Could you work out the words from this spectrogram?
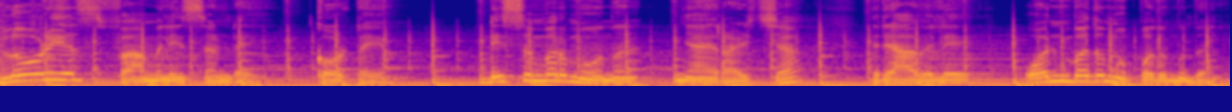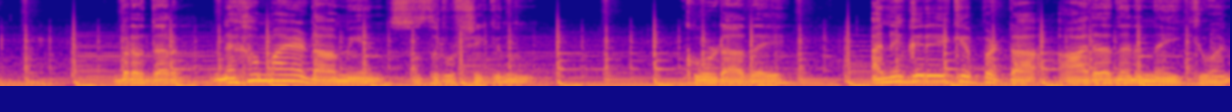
Glorious family Sunday Kottayam. December മൂന്ന് ഞായറാഴ്ച രാവിലെ ഒൻപത് മുപ്പത് മുതൽ. ബ്രദർ നെഹമായ ഡാമിയൻ ശുശ്രൂഷിക്കുന്നു. കൂടാതെ അനുഗ്രഹിക്കപ്പെട്ട ആരാധന നയിക്കുവാൻ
